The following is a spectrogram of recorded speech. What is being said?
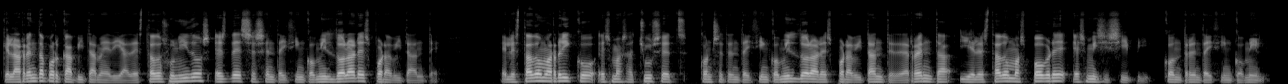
que la renta por cápita media de Estados Unidos es de 65.000 dólares por habitante. El estado más rico es Massachusetts, con 75.000 dólares por habitante de renta, y el estado más pobre es Mississippi, con 35.000.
